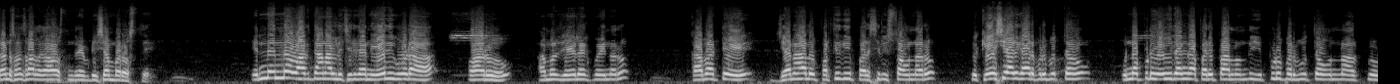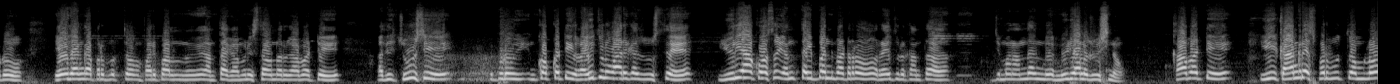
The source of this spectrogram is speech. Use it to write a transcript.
రెండు సంవత్సరాలు కావస్తుంది రేపు డిసెంబర్ వస్తే. ఎన్నెన్నో వాగ్దానాలు ఇచ్చారు కానీ ఏది కూడా వారు అమలు చేయలేకపోయినారు. కాబట్టి జనాలు ప్రతిదీ పరిశీలిస్తూ ఉన్నారు. ఇప్పుడు కేసీఆర్ గారి ప్రభుత్వం ఉన్నప్పుడు ఏ విధంగా పరిపాలన ఉంది ఇప్పుడు ప్రభుత్వం ఉన్నప్పుడు ఏ విధంగా ప్రభుత్వం పరిపాలన ఉంది అంతా గమనిస్తూ ఉన్నారు. కాబట్టి అది చూసి ఇప్పుడు ఇంకొకటి రైతుల వారిగా చూస్తే యూరియా కోసం ఎంత ఇబ్బంది పడరో రైతులకు అంత మనందరం మీడియాలో చూసినాం. కాబట్టి ఈ కాంగ్రెస్ ప్రభుత్వంలో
